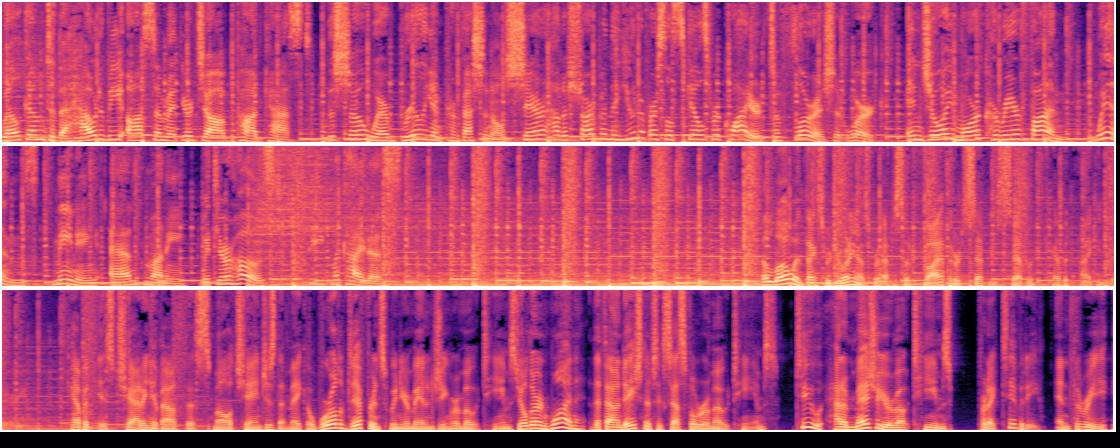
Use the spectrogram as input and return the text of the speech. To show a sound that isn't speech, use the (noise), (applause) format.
Welcome to the How to Be Awesome at Your Job podcast, the show where brilliant professionals share how to sharpen the universal skills required to flourish at work. Enjoy more career fun, wins, meaning, and money with your host, Pete Mockaitis. Hello, and thanks for joining us for episode 577 with Kevin Eikenberry. Kevin is chatting about the small changes that make a world of difference when you're managing remote teams. You'll learn one, the foundation of successful remote teams, two, how to measure your remote team's productivity, and three,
